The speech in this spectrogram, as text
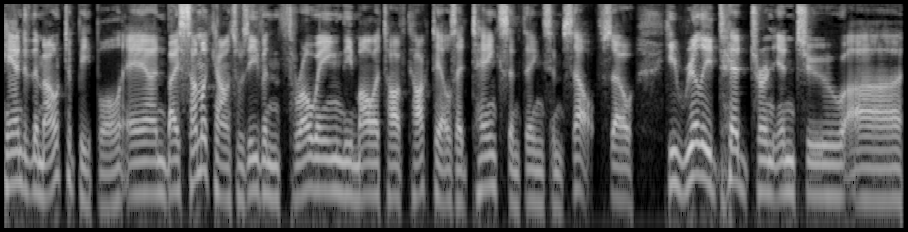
handed them out to people, and by some accounts was even throwing the Molotov cocktails at tanks and things himself. So he really did turn into uh,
